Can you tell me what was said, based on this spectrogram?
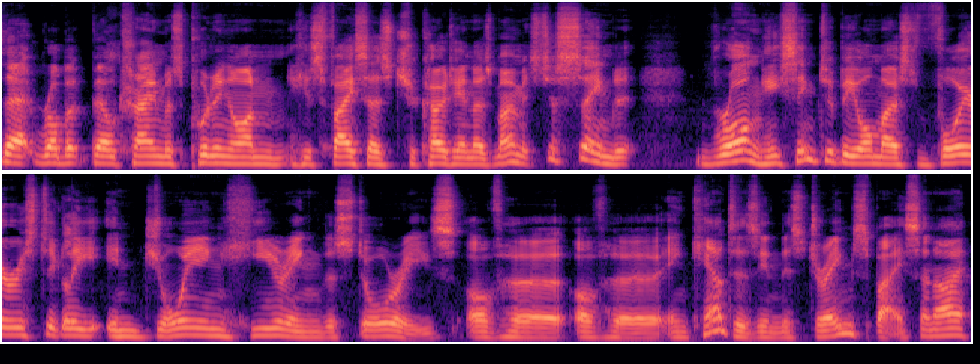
that Robert Beltran was putting on his face as Chakotay in those moments just seemed wrong. He seemed to be almost voyeuristically enjoying hearing the stories of her of her encounters in this dream space, and I,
